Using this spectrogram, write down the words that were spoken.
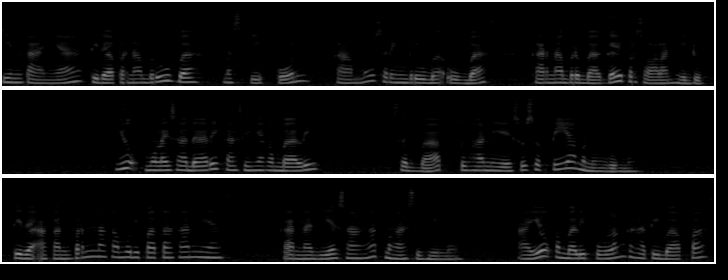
cintanya tidak pernah berubah meskipun kamu sering berubah-ubah karena berbagai persoalan hidup. Yuk mulai sadari kasihnya kembali, sebab Tuhan Yesus setia menunggumu. Tidak akan pernah kamu dipatahkannya, karena dia sangat mengasihimu. Ayo kembali pulang ke hati Bapa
